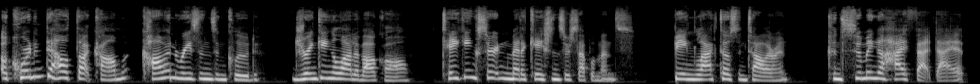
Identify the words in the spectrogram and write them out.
According to Health.com, common reasons include drinking a lot of alcohol, taking certain medications or supplements, being lactose intolerant, consuming a high fat diet,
